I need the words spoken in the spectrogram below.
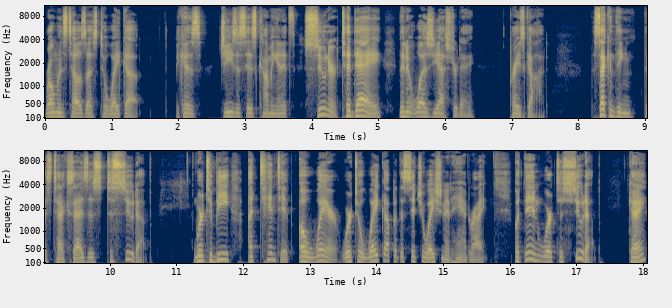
Romans tells us to wake up because Jesus is coming, and it's sooner today than it was yesterday. Praise God. The second thing this text says is to suit up. We're to be attentive, aware. We're to wake up at the situation at hand, right? But then we're to suit up. Okay?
